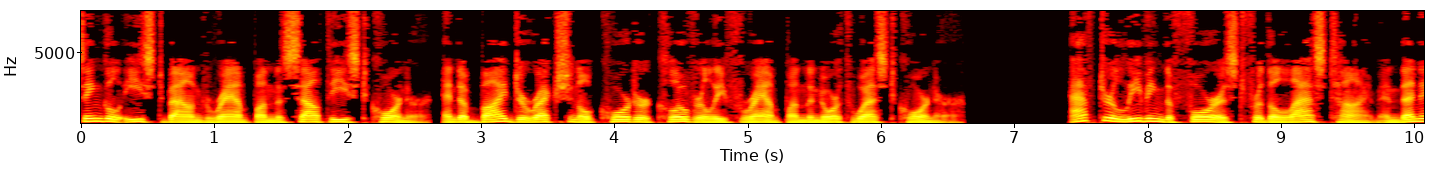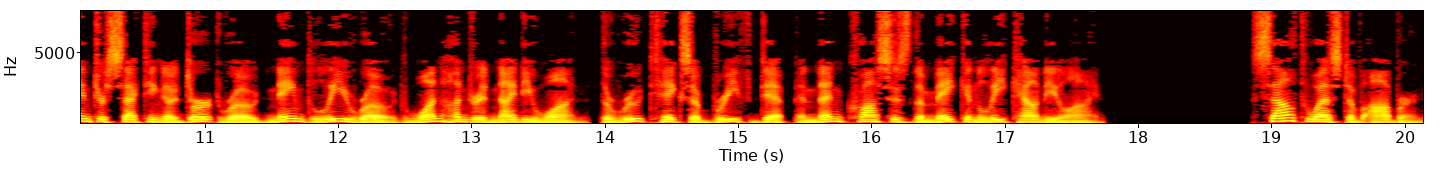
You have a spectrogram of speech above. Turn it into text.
single eastbound ramp on the southeast corner, and a bi-directional quarter cloverleaf ramp on the northwest corner. After leaving the forest for the last time and then intersecting a dirt road named Lee Road 191, the route takes a brief dip and then crosses the Macon-Lee County line. Southwest of Auburn,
